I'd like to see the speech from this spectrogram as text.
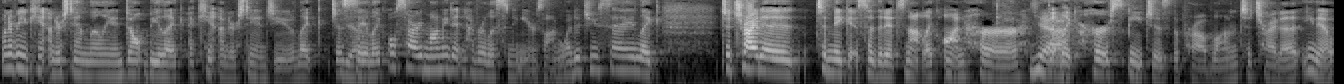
whenever you can't understand Lillian, don't be like, I can't understand you. Like, just Yeah. say, like, oh, sorry, mommy didn't have her listening ears on. What did you say? Like, to try to to make it so that it's not like on her Yeah. that like her speech is the problem to try to you know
